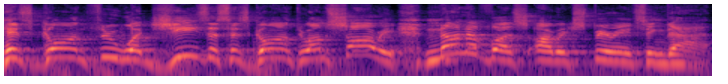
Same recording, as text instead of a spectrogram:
has gone through what Jesus has gone through. I'm sorry, none of us are experiencing that.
